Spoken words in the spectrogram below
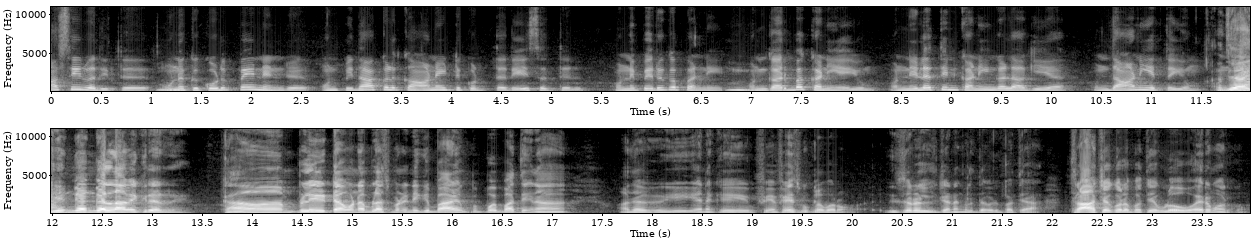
ஆசீர்வதித்து உனக்கு கொடுப்பேன் என்று உன் பிதாக்களுக்கு ஆணையிட்டு கொடுத்த தேசத்தில் உன்னை பெருக பண்ணி உன் கர்ப்ப கனியையும் உன் நிலத்தின் கனிகளாகிய உன் தானியத்தையும் எங்கெங்கெல்லாம் வைக்கிறாரு? கம்ப்ளீட்டாக உன்னை ப்ளஸ் பண்ணி இன்றைக்கி பா இப்போ போய் பார்த்தீங்கன்னா அந்த எனக்கு ஃபேஸ்புக்கில் வரும். இஸ்ரேல் ஜனங்கள் தவிர பார்த்தியா திராட்சை கொலை பார்த்தியா இவ்வளோ உயரமாக இருக்கும்.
